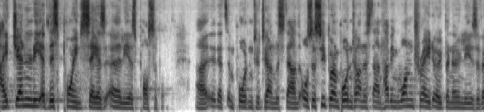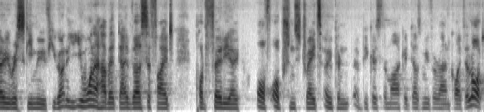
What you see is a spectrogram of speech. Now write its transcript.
I generally at this point say as early as possible. Uh, that's important to, to understand. Also, super important to understand having one trade open only is a very risky move. You got you want to have a diversified portfolio of options trades open uh, because the market does move around quite a lot,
